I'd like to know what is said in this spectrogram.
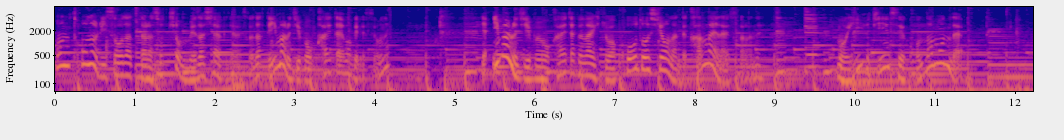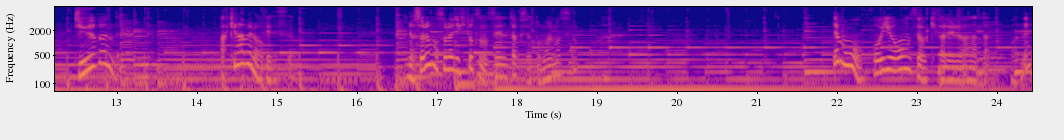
本当の理想だったらそっちを目指したいわけじゃないですか。だって今の自分を変えたいわけですよね。いや、今の自分を変えたくない人は行動しようなんて考えないですからね。もういいよ、人生こんなもんだよ。十分だよって諦めるわけですよいやそれもそれで一つの選択肢だと思いますよでもこういう音声を聞かれるあなたはね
